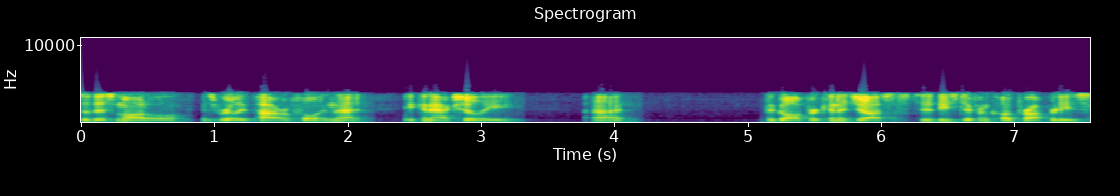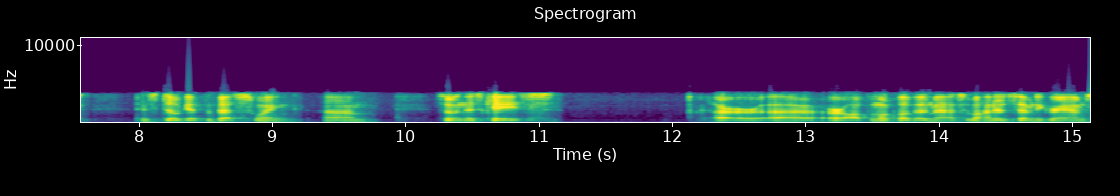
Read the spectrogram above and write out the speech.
so this model is really powerful in that it can actually uh, the golfer can adjust to these different club properties and still get the best swing. Um, so in this case, our, uh, our optimal club head mass of 170 grams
